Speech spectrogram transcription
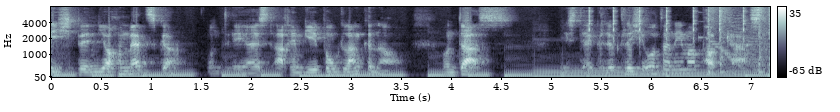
Ich bin Jochen Metzger und er ist Achim G. Lankenau. Und das ist der Glückliche Unternehmer Podcast.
